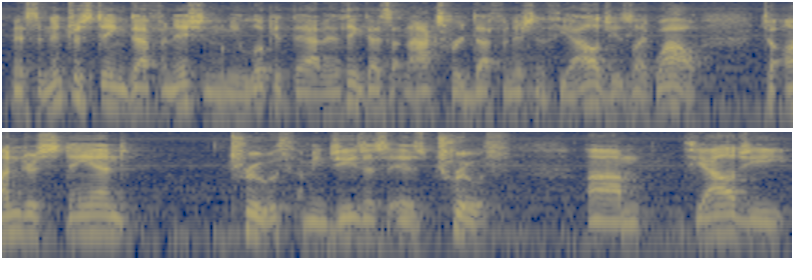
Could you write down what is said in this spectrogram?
And it's an interesting definition when you look at that. And I think that's an Oxford definition of theology. It's like, wow, to understand truth, I mean, Jesus is truth. Um, theology,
